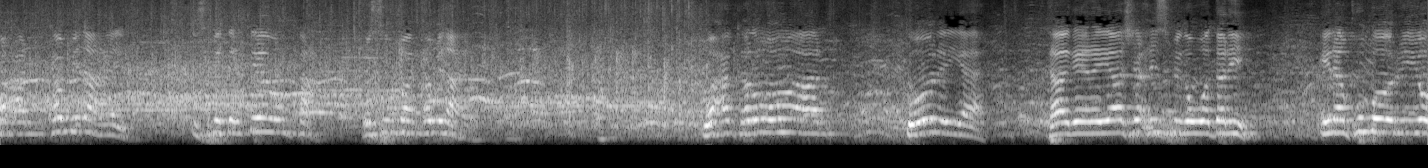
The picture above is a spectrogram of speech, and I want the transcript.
waxaan ka mid ahay isbeddel deewnka cusub baan ka mid ahay. Waxaan kale oo aan doonayaa taageerayaasha xisbiga waddani inaan ku booriyo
